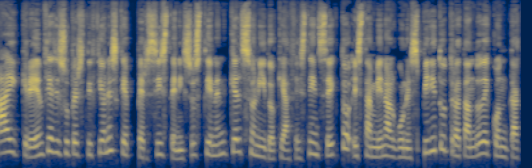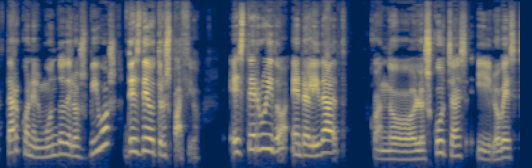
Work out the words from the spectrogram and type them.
Hay creencias y supersticiones que persisten y sostienen que el sonido que hace este insecto es también algún espíritu tratando de contactar con el mundo de los vivos desde otro espacio. Este ruido, en realidad, cuando lo escuchas y lo ves,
